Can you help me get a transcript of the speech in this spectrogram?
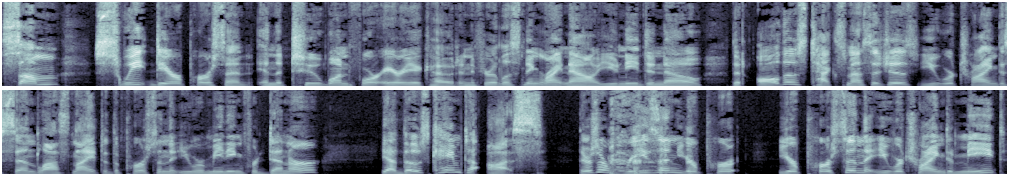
Some sweet dear person in the 214 area code. And if you're listening right now you need to know that all those text messages you were trying to send last night to the person that you were meeting for dinner yeah those came to us. There's a reason your per your person that you were trying to meet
